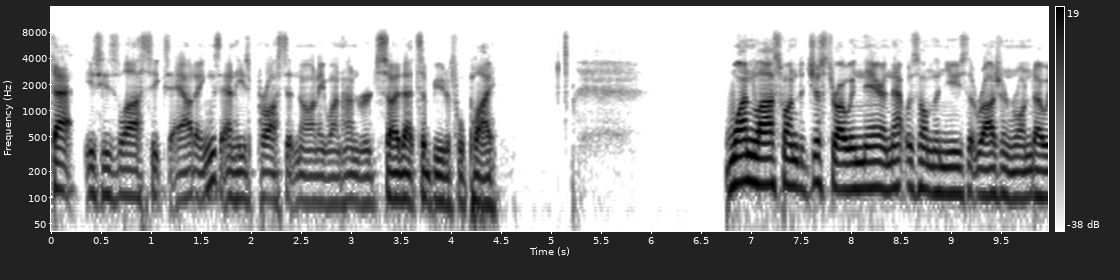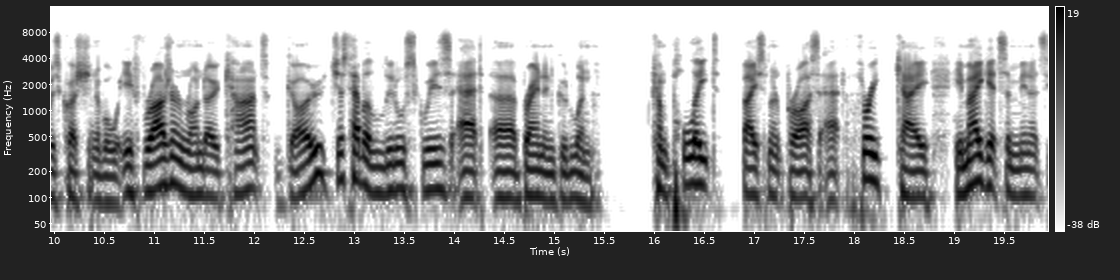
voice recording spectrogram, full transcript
That is his last six outings, and he's priced at 9100. So that's a beautiful play. One last one to just throw in there, and that was on the news that Rajon Rondo is questionable. If Rajon Rondo can't go, just have a little squiz at uh, Brandon Goodwin. Complete basement price at 3K. He may get some minutes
